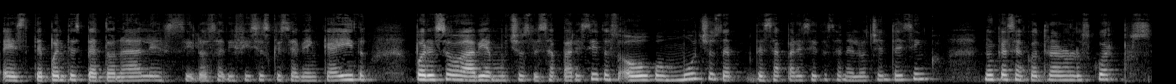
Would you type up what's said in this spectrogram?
este puentes peatonales y los edificios que se habían caído. Por eso había muchos desaparecidos o hubo muchos de- desaparecidos en el 85. Nunca se encontraron los cuerpos.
